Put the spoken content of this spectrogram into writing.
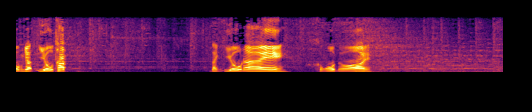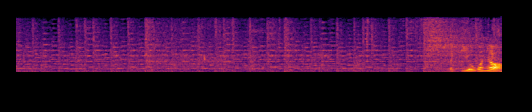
Công nhận yếu thật. Đánh yếu này. Không ổn rồi. Đánh yếu quá nhở.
